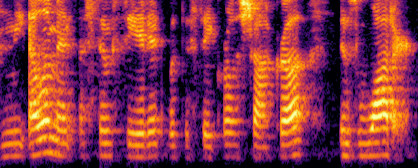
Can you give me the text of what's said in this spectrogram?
And the element associated with the sacral chakra is water.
